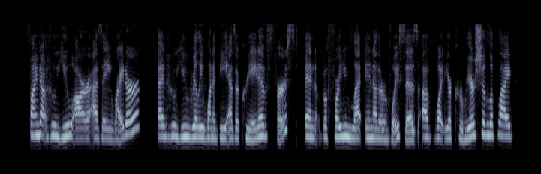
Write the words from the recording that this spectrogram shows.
find out who you are as a writer and who you really want to be as a creative first. And before you let in other voices of what your career should look like,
